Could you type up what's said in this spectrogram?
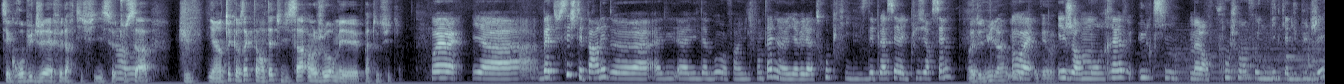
c'est gros budget, feu d'artifice, Ah tout ouais. ça. Il y a un truc comme ça que t'as en tête, tu dis ça un jour, mais pas tout de suite. Ouais, ouais. Il y a... Bah, tu sais, je t'ai parlé de. À, à l'île d'Abo, enfin à Villefontaine, euh, il y avait la troupe qui se déplaçait avec plusieurs scènes. Ouais, de nuit là. Ouais. Ok, ouais. Et genre, mon rêve ultime, mais alors franchement, il faut une ville qui a du budget.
